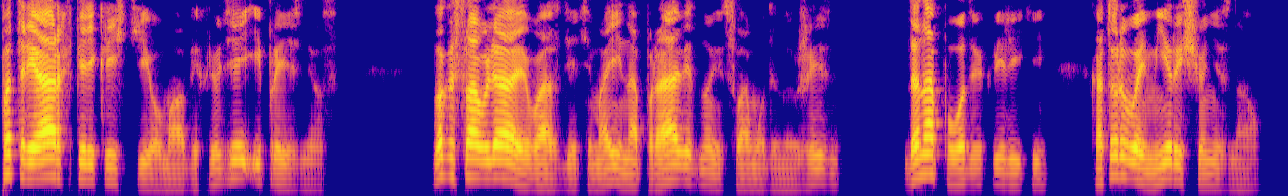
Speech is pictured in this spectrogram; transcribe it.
патриарх перекрестил молодых людей и произнес Благословляю вас, дети мои, на праведную и сломудренную жизнь, да на подвиг великий, которого мир еще не знал.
